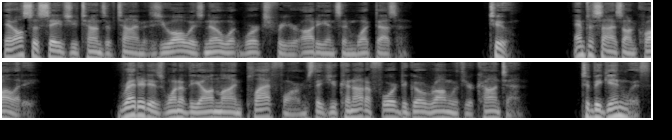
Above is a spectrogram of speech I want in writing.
It also saves you tons of time as you always know what works for your audience and what doesn't. 2. Emphasize on quality. Reddit is one of the online platforms that you cannot afford to go wrong with your content. To begin with,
